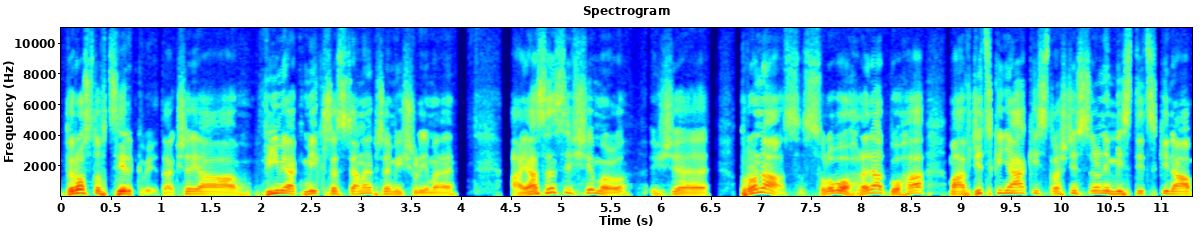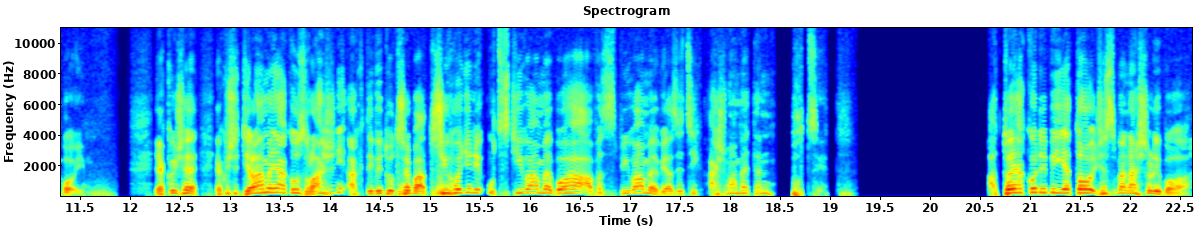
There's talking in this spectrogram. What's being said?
vyrostl v církvi, takže já vím, jak my křesťané přemýšlíme a já jsem si všiml, že pro nás slovo hledat Boha má vždycky nějaký strašně silný mystický náboj. Jakože, jakože děláme nějakou zvláštní aktivitu, třeba tři hodiny uctíváme Boha a zpíváme v jazycích, až máme ten pocit. A to jako kdyby je to, že jsme našli Boha.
